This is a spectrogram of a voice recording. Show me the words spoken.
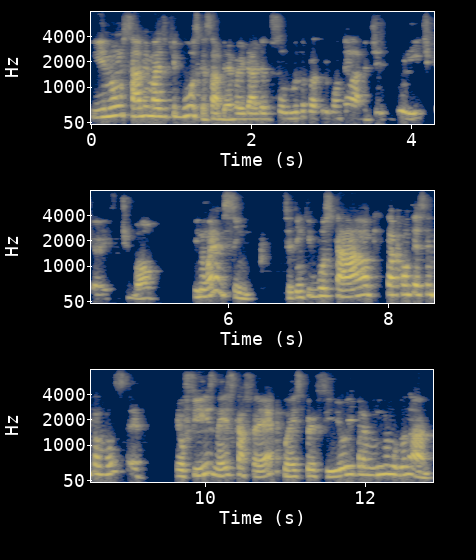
e não sabe mais o que busca, sabe? É verdade absoluta para tudo quanto é lado, tipo política e futebol. E não é assim. Você tem que buscar o que está acontecendo para você eu fiz nesse café com esse perfil e para mim não mudou nada.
